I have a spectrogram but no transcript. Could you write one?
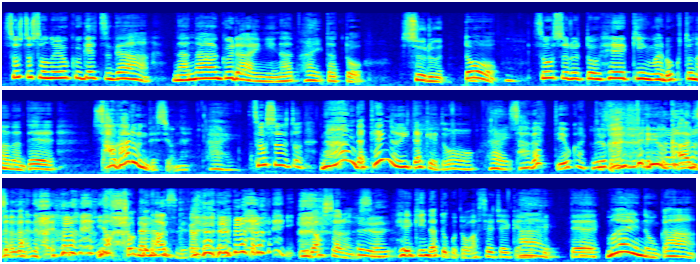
そうするとその翌月が7ぐらいになったとすると、はい、そうすると平均は6と7で、下がるんですよね。はい。そうすると、なんだ、手抜いたけど、はい、下がってよかったねっていう患者がね、薬局なんか、ね、いらっしゃるんですよ。平均だってことを忘れちゃいけなくって、はい。はい、前のが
